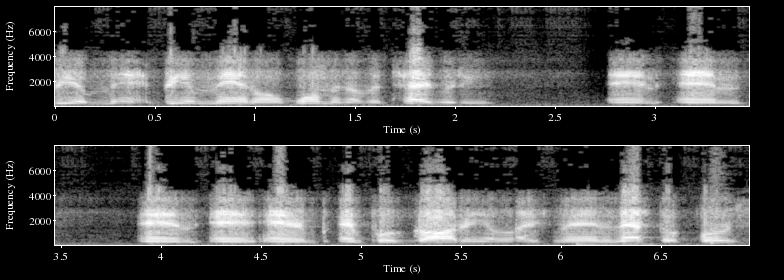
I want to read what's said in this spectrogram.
be a man, be a man or a woman of integrity, and and and and and, and put God in your life, man. And that's the first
